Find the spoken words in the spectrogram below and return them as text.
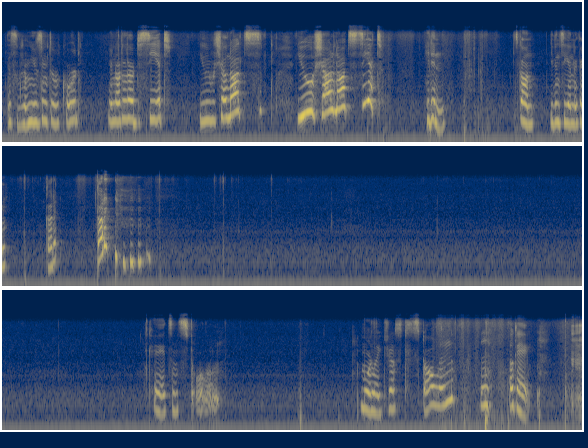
This is what I'm using to record. You're not allowed to see it. You shall not. you shall not see it. Hidden. It's gone. You didn't see anything. Got it? Got it? Okay, it's installing. More like just stalling. okay.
